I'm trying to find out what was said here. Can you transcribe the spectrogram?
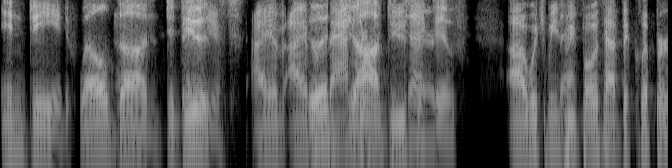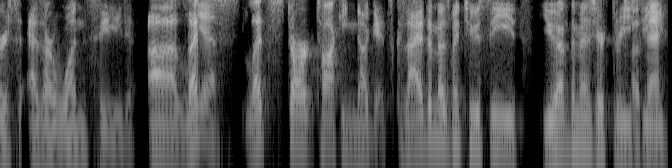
Indeed, well Nice. done, deduced. I have I have a master job, deducer, detective. uh, which means That's- we both have the Clippers as our one seed. Uh, let's let's start talking Nuggets because I have them as my two seed. You have them as your three Okay. seed.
